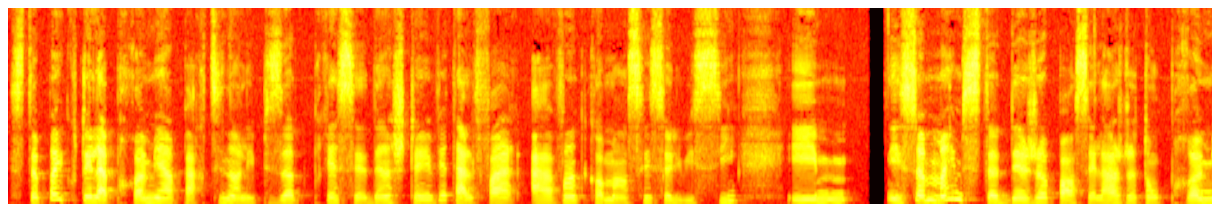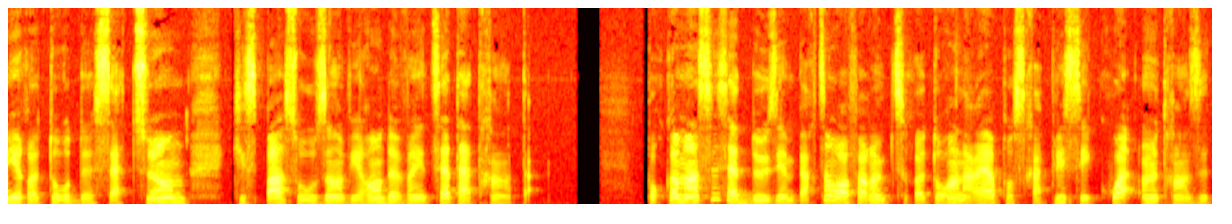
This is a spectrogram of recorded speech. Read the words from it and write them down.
Si tu n'as pas écouté la première partie dans l'épisode précédent, je t'invite à le faire avant de commencer celui-ci et et ce, même si tu as déjà passé l'âge de ton premier retour de Saturne, qui se passe aux environs de 27 à 30 ans. Pour commencer cette deuxième partie, on va faire un petit retour en arrière pour se rappeler c'est quoi un transit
